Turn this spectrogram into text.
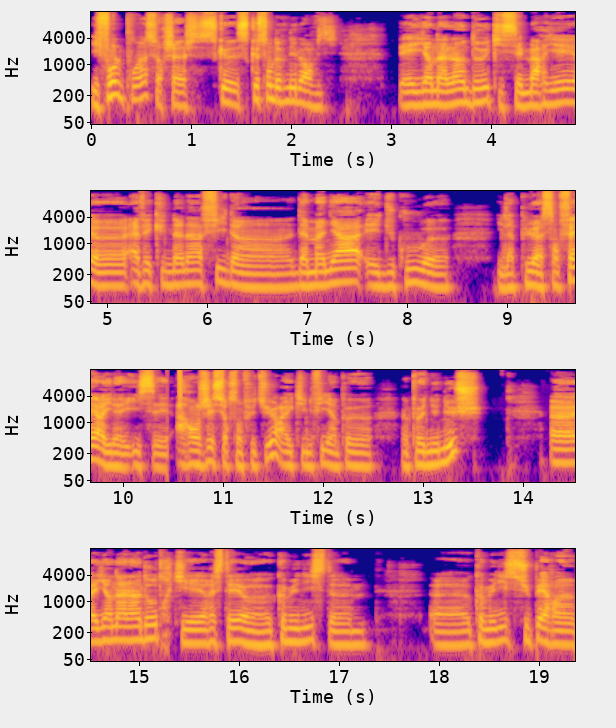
ils font le point sur ce que, ce que sont devenues leurs vies. Et il y en a l'un d'eux qui s'est marié euh, avec une nana fille d'un d'un mania et du coup euh, il a plus à s'en faire. Il, il s'est arrangé sur son futur avec une fille un peu un peu nunuche. Euh, Il y en a l'un d'autre qui est resté euh, communiste communiste super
